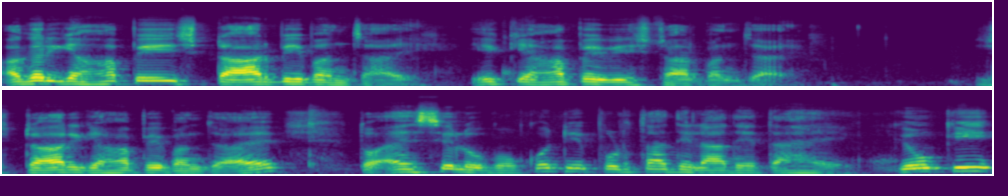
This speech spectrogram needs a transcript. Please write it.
अगर यहाँ पे स्टार भी बन जाए, एक यहाँ पे भी स्टार बन जाए, स्टार यहाँ पे बन जाए तो ऐसे लोगों को निपुणता दिला देता है। क्योंकि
